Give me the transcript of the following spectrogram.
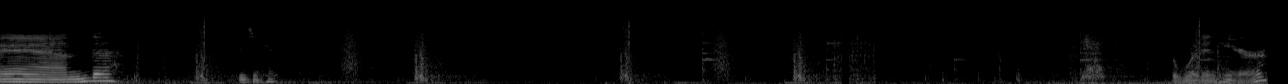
And these in here. The wood in here.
